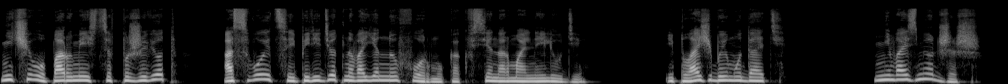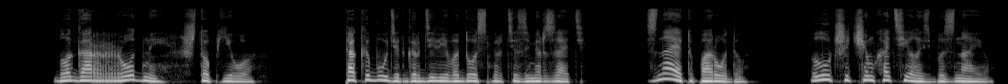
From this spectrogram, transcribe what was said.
Ничего, пару месяцев поживет, освоится и перейдет на военную форму, как все нормальные люди. И плащ бы ему дать. Не возьмет же ж. Благородный, чтоб его. Так и будет горделиво до смерти замерзать. Знаю эту породу. Лучше, чем хотелось бы, знаю.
